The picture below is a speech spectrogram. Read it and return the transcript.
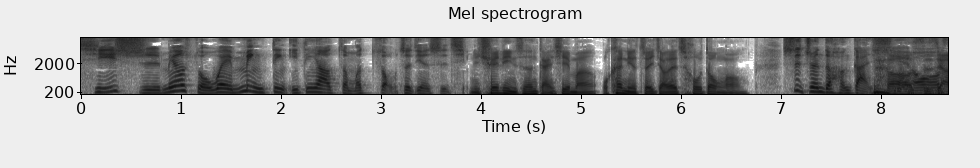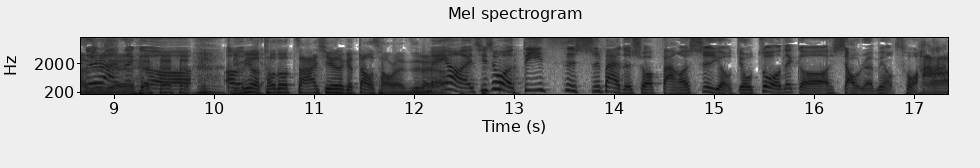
其实没有所谓命定一定要怎么走这件事情。你确定你是很感谢吗？我看你的嘴角在抽动哦。是真的很感谢哦。哦是这样，虽然那个 呃、你没有偷偷扎一些那个稻草人之类的。没有哎、欸，其实我第一次失败的时候，反而是有有做那个小人没有错哈。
